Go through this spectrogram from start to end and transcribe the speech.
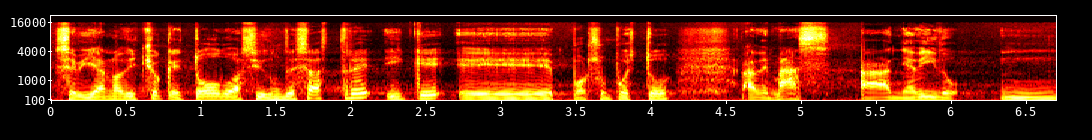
Sevillano ha dicho que todo ha sido un desastre y que, eh, por supuesto, además ha añadido mm,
